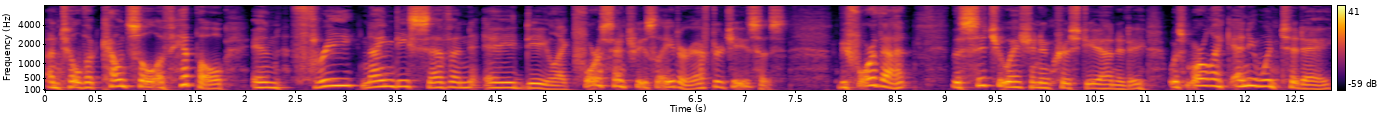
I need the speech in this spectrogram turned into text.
until the Council of Hippo in 397 AD, like four centuries later after Jesus. Before that, the situation in Christianity was more like anyone today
